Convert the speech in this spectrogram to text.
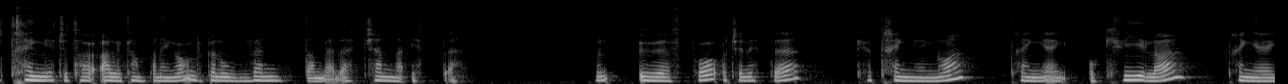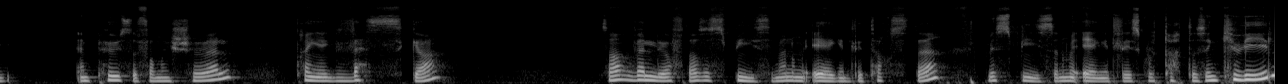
Du trenger ikke ta alle kampene en gang. Du kan òg vente med det. Kjenne etter. Men øv på å kjenne etter hva trenger jeg nå? Trenger jeg å hvile? Trenger jeg en pause for meg sjøl? Trenger jeg væske? Veldig ofte så spiser vi når vi egentlig tørster. Vi spiser når vi egentlig skulle tatt oss en hvil.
